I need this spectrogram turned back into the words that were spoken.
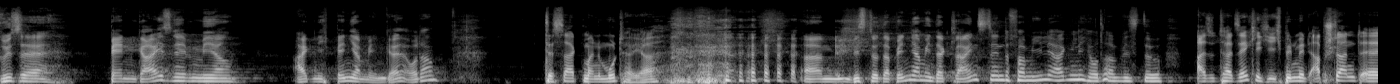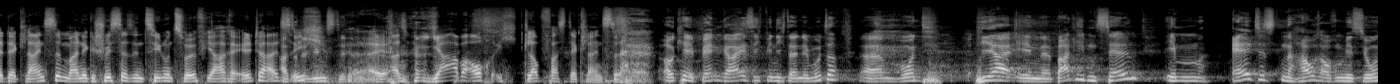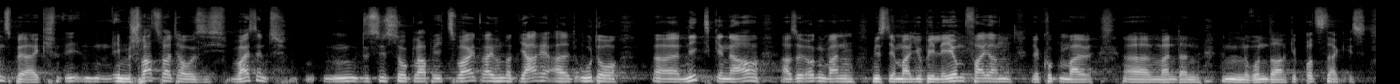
Ich begrüße Ben Geis neben mir. Eigentlich Benjamin, gell, oder? Das sagt meine Mutter, ja. Ähm, bist du der Benjamin der Kleinste in der Familie eigentlich, oder bist du? Also tatsächlich, ich bin mit Abstand äh, der Kleinste. Meine Geschwister sind 10 und 12 Jahre älter als Also der ich. Jüngste dann. Äh, also, ja, aber auch, ich glaube, fast der Kleinste. Okay, Ben Geis, ich bin nicht deine Mutter, ähm, wohnt hier in Bad Liebenzell im ältesten Haus auf dem Missionsberg, im Schwarzwaldhaus. Ich weiß nicht, das ist so, glaube ich, 200, 300 Jahre alt. Udo äh, nickt, genau. Also irgendwann müsst ihr mal Jubiläum feiern. Wir gucken mal, äh, wann dann ein runder Geburtstag ist.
